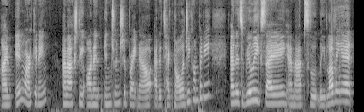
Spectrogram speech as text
I'm in marketing. I'm actually on an internship right now at a technology company. And it's really exciting. I'm absolutely loving it,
